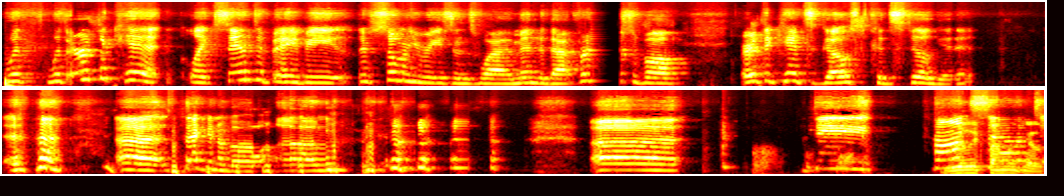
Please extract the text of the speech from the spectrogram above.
with with Eartha Kitt, like Santa Baby, there's so many reasons why I'm into that. First of all, Eartha Kitt's ghost could still get it. uh, second of all, um, uh, the concept fun with of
